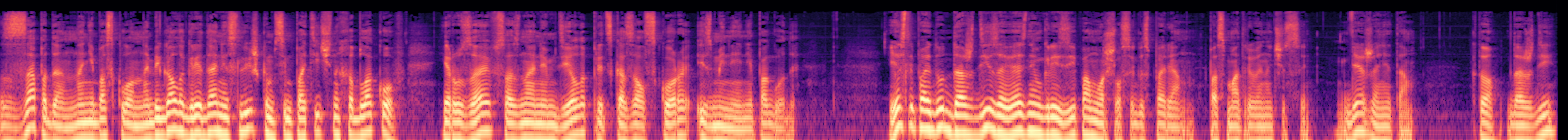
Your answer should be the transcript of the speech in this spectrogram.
С запада на небосклон набегала гряда не слишком симпатичных облаков, и Рузаев сознанием дела предсказал скоро изменение погоды. «Если пойдут дожди, завязнем в грязи», — поморщился Гаспарян, посматривая на часы. «Где же они там?» «Кто? Дожди?»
